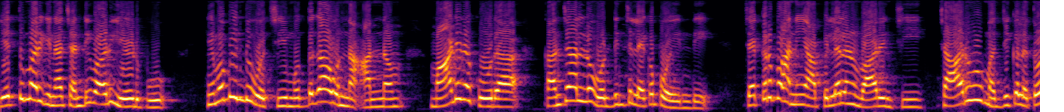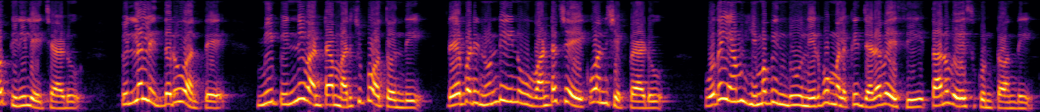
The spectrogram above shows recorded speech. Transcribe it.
ఎత్తుమరిగిన చంటివాడు ఏడుపు. హిమబిందు వచ్చి ముద్దగా ఉన్న అన్నం మాడిన కూర కంచాల్లో వడ్డించలేకపోయింది. చక్రపాణి ఆ పిల్లలను వారించి చారు మజ్జిగలతో తిని లేచాడు. పిల్లలిద్దరూ అంతే. మీ పిన్ని వంట మరిచిపోతోంది. రేపటి నుండి నువ్వు వంట చేయకు అని చెప్పాడు. ఉదయం హిమబిందు నిర్మలకి జడవేసి తను వేసుకుంటోంది.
